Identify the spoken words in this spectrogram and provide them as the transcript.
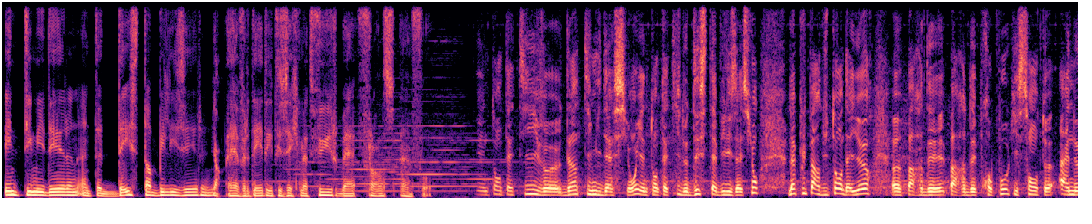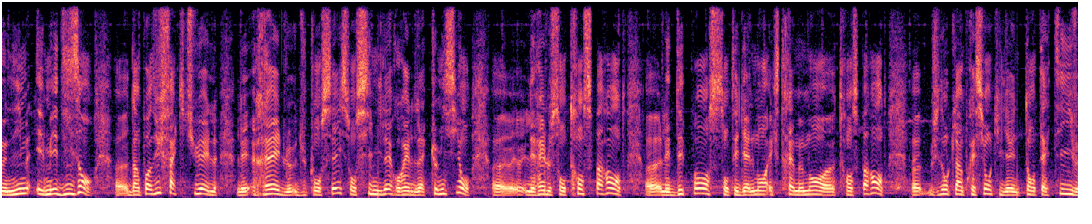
intimideren en te destabiliseren. Ja, hij verdedigde zich met vuur bij France Info. Il y a une tentative d'intimidation, il y a une tentative de déstabilisation, la plupart du temps d'ailleurs euh, par, des, propos qui sont euh, anonymes et médisants. Euh, D'un point de vue factuel, les règles du Conseil sont similaires aux règles de la Commission. Euh, les règles sont transparentes, euh, les dépenses sont également extrêmement euh, transparentes. J'ai donc l'impression qu'il y a une tentative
